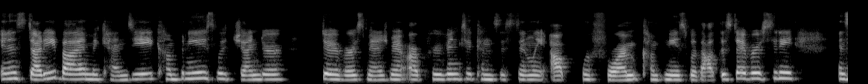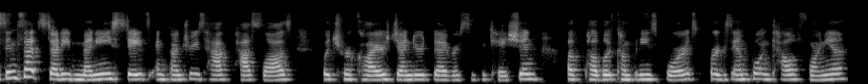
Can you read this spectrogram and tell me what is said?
in a study by McKinsey, companies with gender diverse management are proven to consistently outperform companies without this diversity. And since that study, many states and countries have passed laws which requires gender diversification of public companies boards. For example, in California,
